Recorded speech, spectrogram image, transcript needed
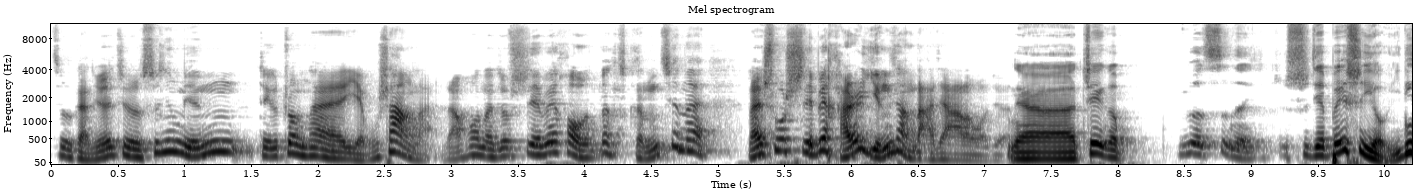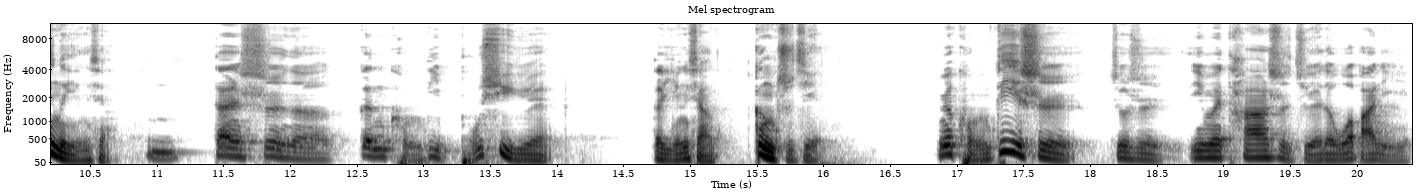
就是感觉就是孙兴民这个状态也不上来，然后呢，就世界杯后，那可能现在来说世界杯还是影响大家了，我觉得。那、这个热刺呢，世界杯是有一定的影响。嗯但是呢，跟孔蒂不续约的影响更直接，因为孔蒂是就是因为他是觉得我把你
